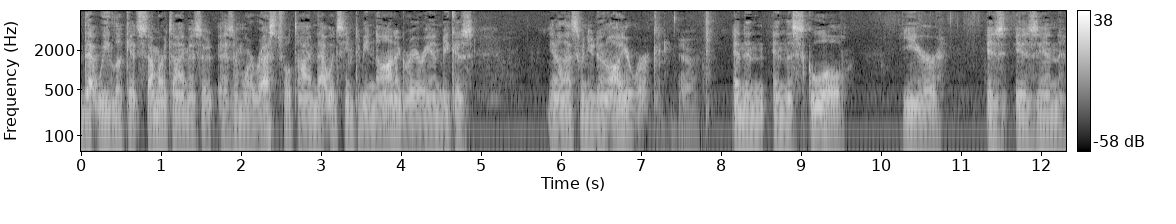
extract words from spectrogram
that we look at summertime as a as a more restful time that would seem to be non-agrarian because you know that's when you're doing all your work. Yeah. And then in the school year is is in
